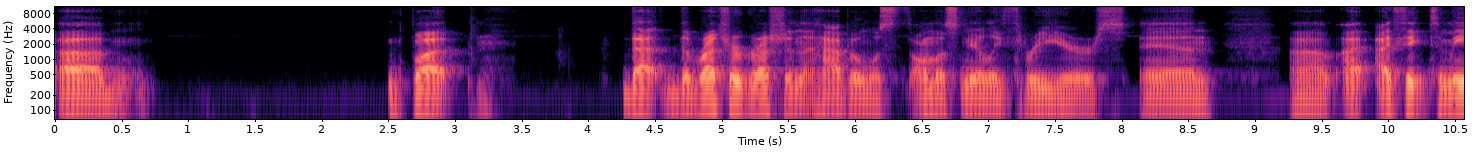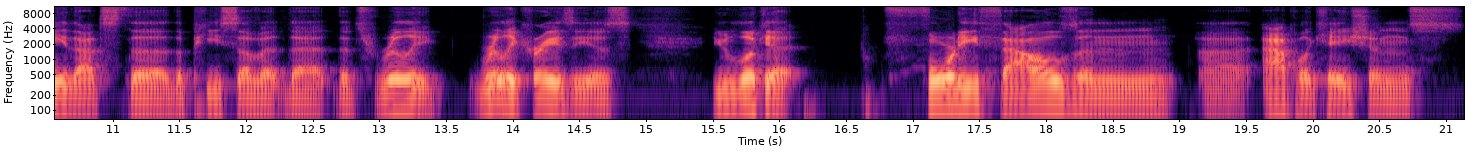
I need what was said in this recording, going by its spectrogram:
uh, but that the retrogression that happened was almost nearly three years, and uh, I, I think to me that's the the piece of it that that's really really crazy is you look at 40,000 uh, applications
